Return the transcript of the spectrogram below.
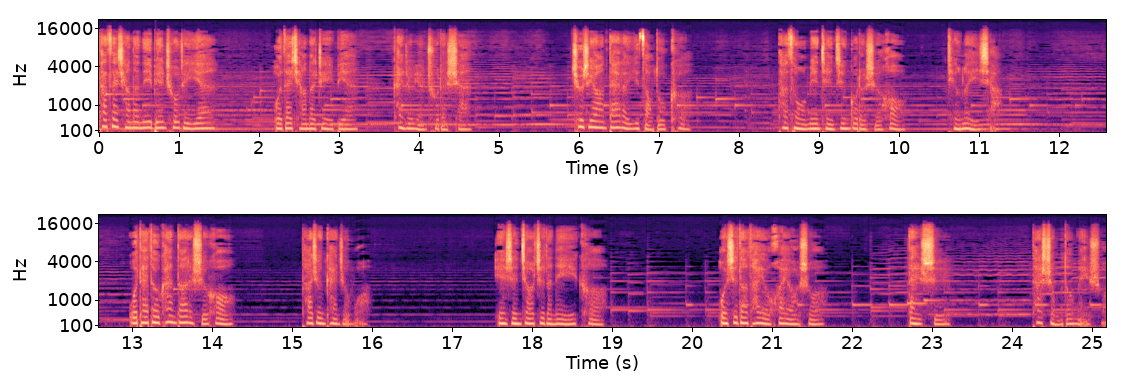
他在墙的那边抽着烟，我在墙的这边看着远处的山。就这样待了一早读课。他从我面前经过的时候，停了一下。我抬头看他的时候，他正看着我。眼神交织的那一刻，我知道他有话要说，但是他什么都没说，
